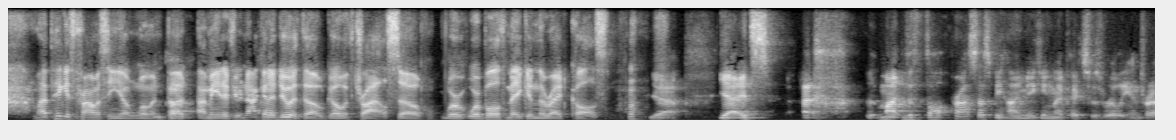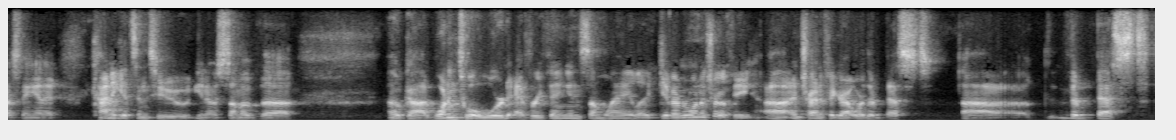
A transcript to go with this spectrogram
My pick is promising young woman, okay. but I mean, if you're not going to do it though, go with trial. So we're we're both making the right calls. yeah, yeah. It's uh, my the thought process behind making my picks was really interesting, and it kind of gets into you know some of the oh god wanting to award everything in some way, like give everyone a trophy, uh, and trying to figure out where their best uh, their best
